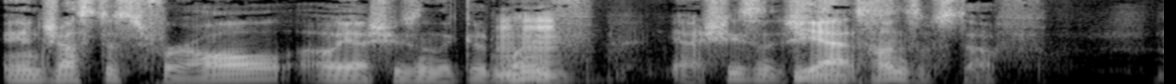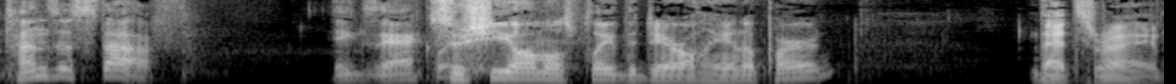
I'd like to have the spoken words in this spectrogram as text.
And Justice for All. Oh yeah, she was in The Good Mhm. Wife. Yeah, she's in, she's Yes. in tons of stuff. Tons of stuff. Exactly. So she almost played the Daryl Hannah part. That's right.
